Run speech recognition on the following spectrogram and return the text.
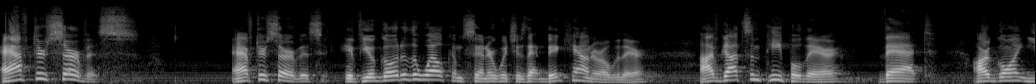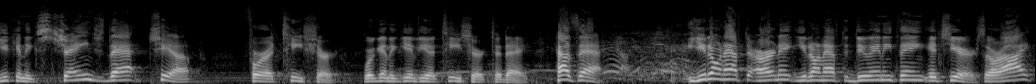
After service, after service, if you'll go to the welcome center, which is that big counter over there, I've got some people there that are going you can exchange that chip for a t-shirt. We're going to give you a t-shirt today. How's that? You don't have to earn it. You don't have to do anything. It's yours, all right?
